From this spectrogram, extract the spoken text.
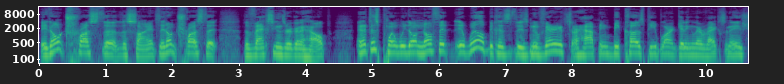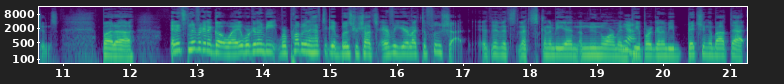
they don't trust the the science, they don't trust that the vaccines are gonna help, and at this point we don't know if it it will because these new variants are happening because people aren't getting their vaccinations. But uh, and it's never going to go away. We're going to be, we're probably going to have to get booster shots every year, like the flu shot. And it's that's going to be a, a new norm, and Yeah. people are going to be bitching about that.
